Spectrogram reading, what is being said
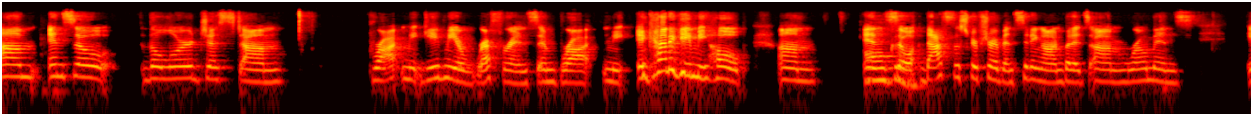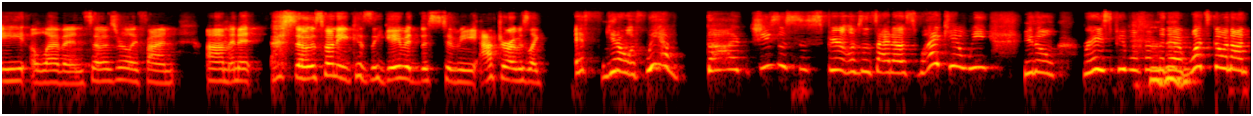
um and so the lord just um brought me gave me a reference and brought me it kind of gave me hope um and Oh, so that's the scripture i've been sitting on but it's um romans 8 11 so it was really fun. Um and it so it's funny because he gave it this to me after i was like if you know if we have god jesus' spirit lives inside us why can't we you know raise people from the dead? What's going on?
